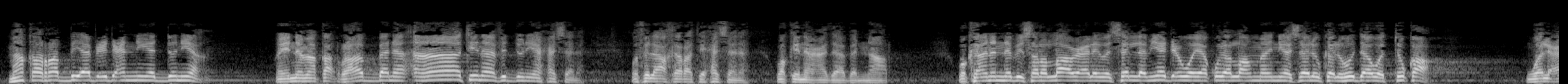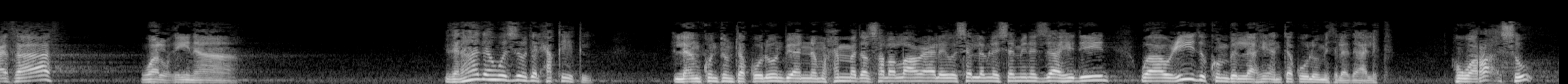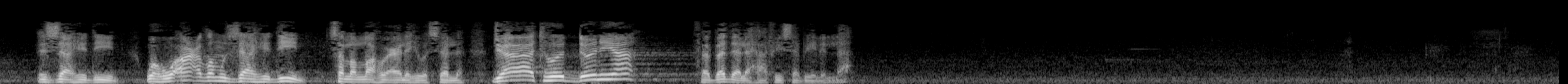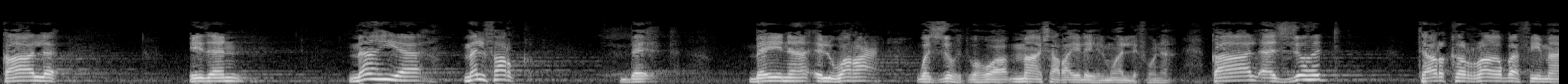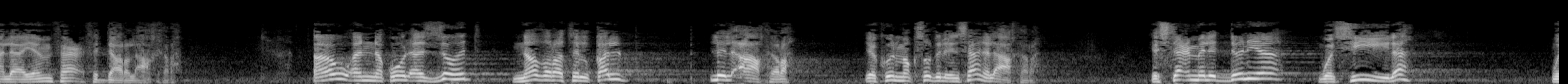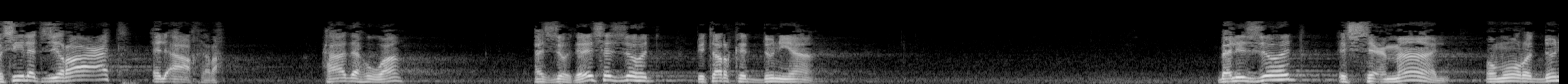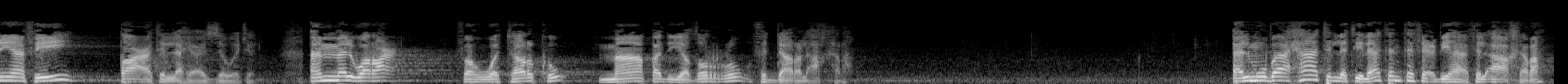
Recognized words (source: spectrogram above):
ما قال ربي أبعد عني الدنيا. وإنما قال ربنا آتنا في الدنيا حسنة وفي الآخرة حسنة وقنا عذاب النار. وكان النبي صلى الله عليه وسلم يدعو ويقول اللهم إني أسألك الهدى والتقى والعفاف والغنى. اذا هذا هو الزهد الحقيقي. إلا أن كنتم تقولون بأن محمدا صلى الله عليه وسلم ليس من الزاهدين وأعيدكم بالله أن تقولوا مثل ذلك. هو رأس الزاهدين وهو أعظم الزاهدين صلى الله عليه وسلم. جاءته الدنيا فبذلها في سبيل الله. قال اذا ما هي ما الفرق بين الورع والزهد؟ وهو ما أشار إليه المؤلف هنا. قال الزهد ترك الرغبة فيما لا ينفع في الدار الآخرة. أو أن نقول الزهد نظرة القلب للآخرة. يكون مقصود الإنسان الآخرة. يستعمل الدنيا وسيلة وسيلة زراعة الآخرة. هذا هو الزهد. ليس الزهد بترك الدنيا بل الزهد استعمال أمور الدنيا في طاعة الله عز وجل. أما الورع فهو ترك ما قد يضر في الدار الآخرة. المباحات التي لا تنتفع بها في الآخرة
